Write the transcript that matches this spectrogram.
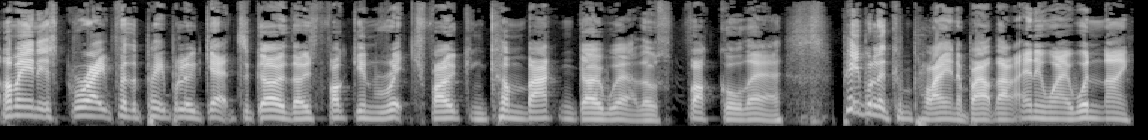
I mean, it's great for the people who get to go. Those fucking rich folk can come back and go, well, was fuck all there. People would complain about that anyway, wouldn't they?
